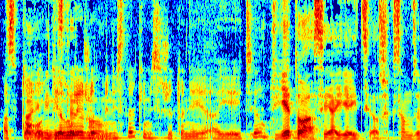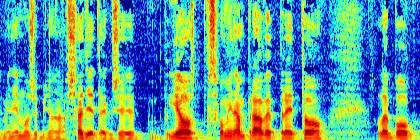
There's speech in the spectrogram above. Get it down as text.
a to oddeluješ od ministerky? Myslíš, že to nie je aj jej cieľ? Je to asi aj jej cieľ, však samozrejme nemôže byť ona všade, takže jeho spomínam práve preto, lebo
